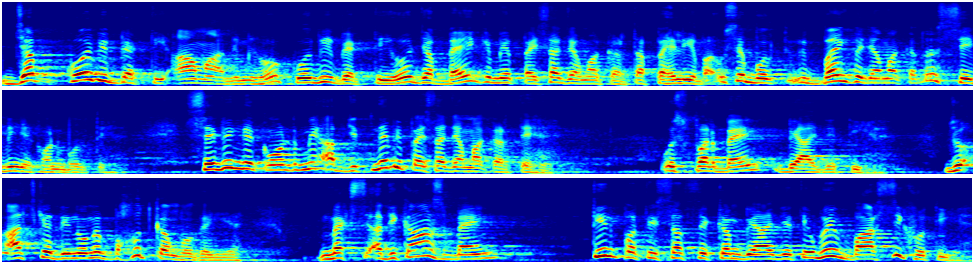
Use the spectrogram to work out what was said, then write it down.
जब कोई भी व्यक्ति, आम आदमी हो, कोई भी व्यक्ति हो, जब बैंक में पैसा जमा करता, पहली बार उसे बोलते, बैंक में जमा करता है सेविंग अकाउंट बोलते हैं। सेविंग अकाउंट में आप जितने भी पैसा जमा करते हैं, उस पर बैंक ब्याज देती है, जो आज के दिनों में बहुत कम हो गई है। मैक्स अधिकांश बैंक तीन प्रतिशत से कम ब्याज देती है वो भी वार्षिक होती है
